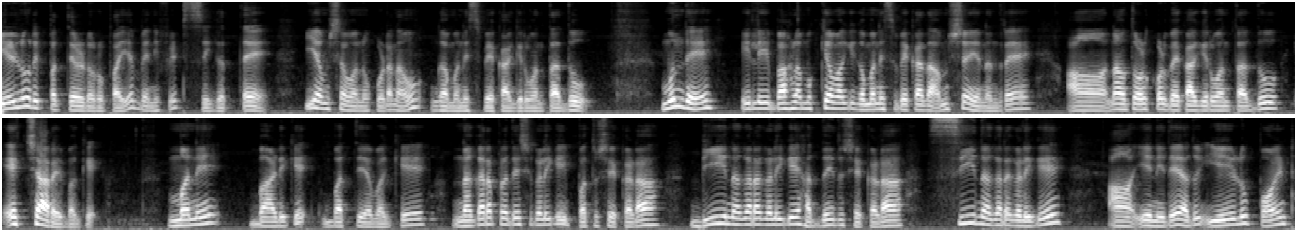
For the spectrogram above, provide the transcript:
ಏಳ್ನೂರ ಇಪ್ಪತ್ತೆರಡು ರೂಪಾಯಿಯ ಬೆನಿಫಿಟ್ ಸಿಗುತ್ತೆ. ಈ ಅಂಶವನ್ನು ಕೂಡ ನಾವು ಗಮನಿಸಬೇಕಾಗಿರುವಂಥದ್ದು. ಮುಂದೆ ಇಲ್ಲಿ ಬಹಳ ಮುಖ್ಯವಾಗಿ ಗಮನಿಸಬೇಕಾದ ಅಂಶ ಏನಂದರೆ ನಾವು ತೊಳ್ಕೊಳ್ಬೇಕಾಗಿರುವಂಥದ್ದು ಎಚ್ ಆರ್ ಐ ಬಗ್ಗೆ. ಮನೆ ಬಾಡಿಗೆ ಭತ್ಯೆಯ ಬಗ್ಗೆ. ನಗರ ಪ್ರದೇಶಗಳಿಗೆ ಇಪ್ಪತ್ತು ಶೇಕಡ, ಬಿ ನಗರಗಳಿಗೆ ಹದಿನೈದು ಶೇಕಡ, ಸಿ ನಗರಗಳಿಗೆ ಏನಿದೆ ಅದು ಏಳು ಪಾಯಿಂಟ್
